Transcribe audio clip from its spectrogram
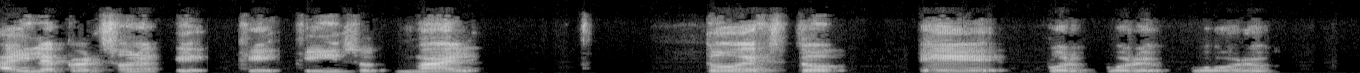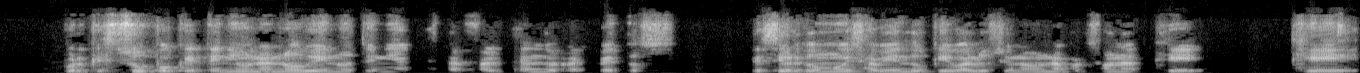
ahí la persona que, que, hizo mal todo esto eh, por, por, porque supo que tenía una novia y no tenía que estar faltando respetos de cierto modo y sabiendo que iba a alusionar a una persona que, que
